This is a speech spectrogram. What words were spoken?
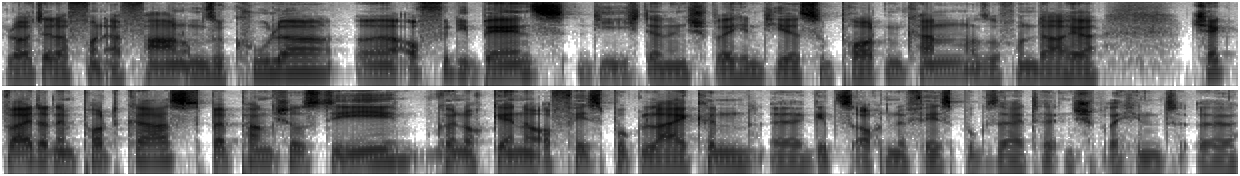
Leute davon erfahren, umso cooler. Äh, auch für die Bands, die ich dann entsprechend hier supporten kann. Also von daher checkt weiter den Podcast bei punkshows.de. Könnt auch gerne auf Facebook liken. Äh, Gibt es auch eine Facebook-Seite entsprechend. Äh,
